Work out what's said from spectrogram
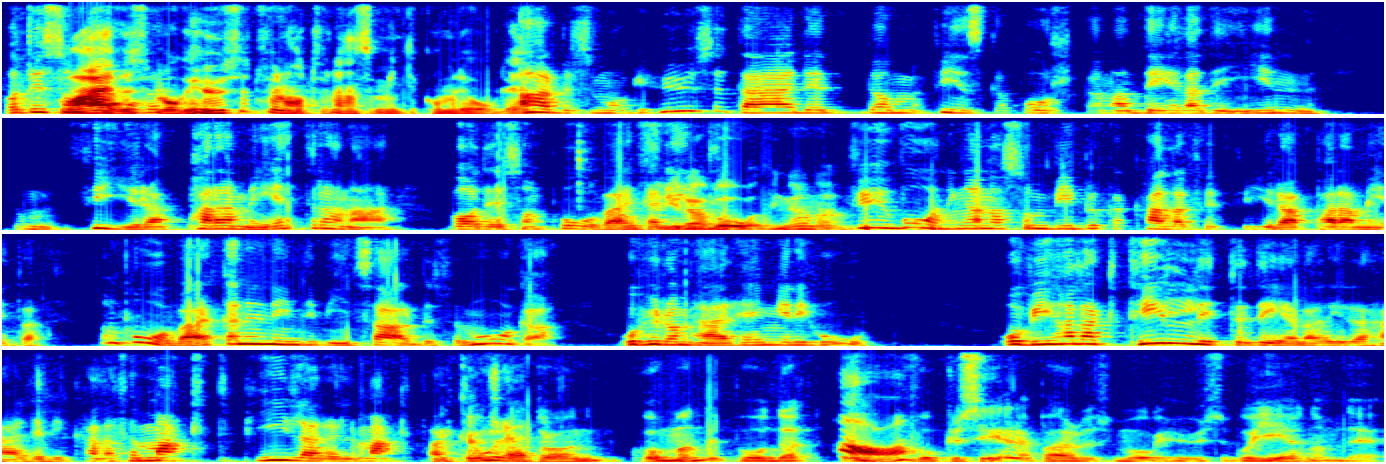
vad det är som Vad är påverkar- arbetsförmågehuset för något för den som inte kommer ihåg det? Arbetsförmågehuset är det de finska forskarna delade in de fyra parametrarna vad det är som De påverkar fyra indi- våningarna. Fy- våningarna som vi brukar kalla för fyra parametrar som påverkar en individs arbetsförmåga och hur de här hänger ihop. Och vi har lagt till lite delar i det här, det vi kallar för maktpilar eller Vi kanske ska maktfaktorer. ta en kommande podd att Ja. fokusera på arbetsförmågehuset och gå igenom det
